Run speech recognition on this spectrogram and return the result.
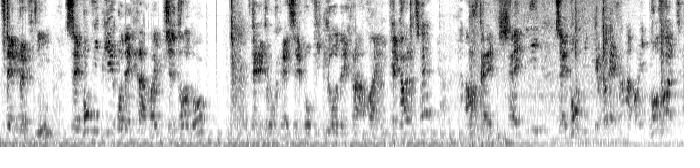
V té první se povídky odehrávají před vodou, v té druhé se povídky odehrávají ve válce a v té třetí se povídky odehrávají po válce.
